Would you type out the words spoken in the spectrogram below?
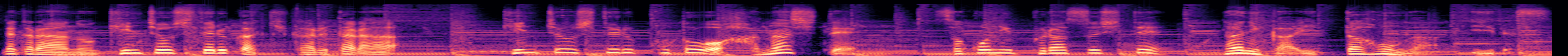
だからあの緊張してるか聞かれたら緊張してることを話してそこにプラスして何か言った方がいいです。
